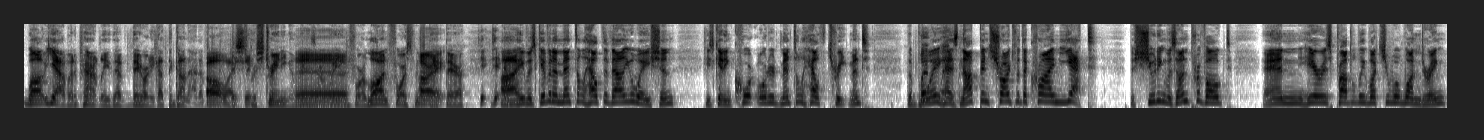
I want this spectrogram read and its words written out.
Well, yeah, but apparently they they already got the gun out of him. Oh, I see. Restraining him because they're Uh, waiting for law enforcement to all get there. Uh, he was given a mental health evaluation. He's getting court ordered mental health treatment. The boy wait. has not been charged with a crime yet. The shooting was unprovoked, and here is probably what you were wondering.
